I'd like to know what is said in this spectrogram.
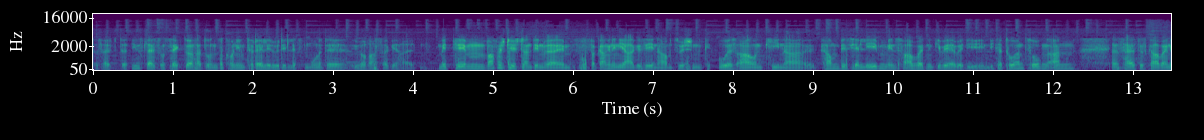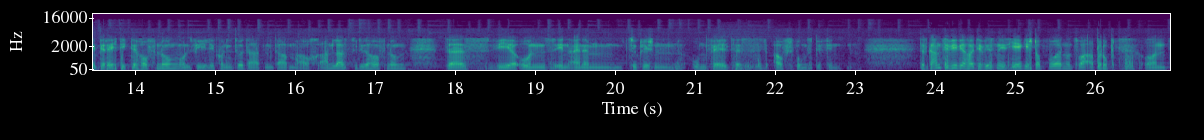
Das heißt, der Dienstleistungssektor hat uns konjunkturell über die letzten Monate über Wasser gehalten. Mit dem Waffenstillstand, den wir im vergangenen Jahr gesehen haben zwischen USA und China, kam kam ein bisschen Leben ins verarbeitende Gewerbe. Die Indikatoren zogen an. Das heißt, es gab eine berechtigte Hoffnung und viele Konjunkturdaten gaben auch Anlass zu dieser Hoffnung, dass wir uns in einem zyklischen Umfeld des Aufschwungs befinden. Das Ganze, wie wir heute wissen, ist jäh gestoppt worden und zwar abrupt. Und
